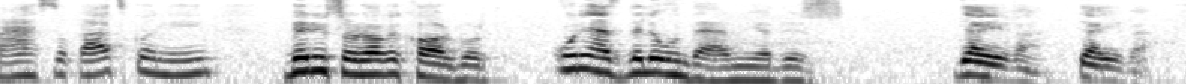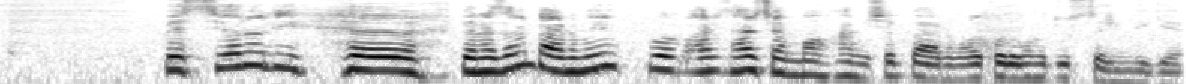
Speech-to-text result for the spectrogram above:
محض قطع کنیم بریم سراغ کاربرد. اونی از دل اون در میادش. دقیقا دقیقا. بسیار عالی. به نظرم برنامه هرچند ما همیشه برنامه خودمون رو دوست داریم دیگه.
